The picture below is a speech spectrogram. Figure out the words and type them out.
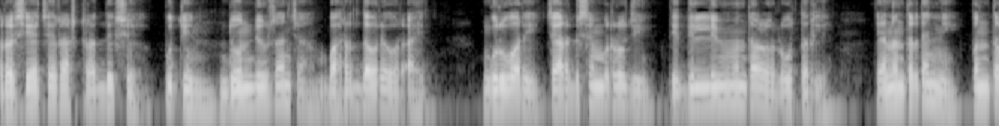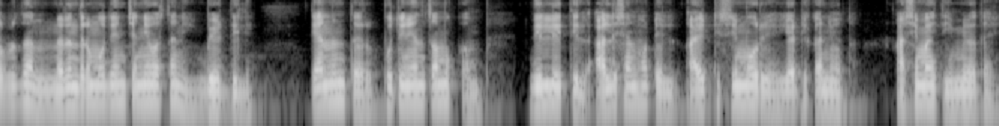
रशियाचे राष्ट्राध्यक्ष पुतिन दोन दिवसांच्या भारत दौऱ्यावर आहेत. गुरुवारी चार डिसेंबर रोजी ते दिल्ली विमानतळावर उतरले. त्यानंतर त्यांनी पंतप्रधान नरेंद्र मोदी यांच्या निवासस्थानी भेट दिली. त्यानंतर पुतिन यांचा मुक्काम दिल्लीतील आलिशान hotel I T C Maurya या ठिकाणी होता, अशी माहिती मिळत आहे.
